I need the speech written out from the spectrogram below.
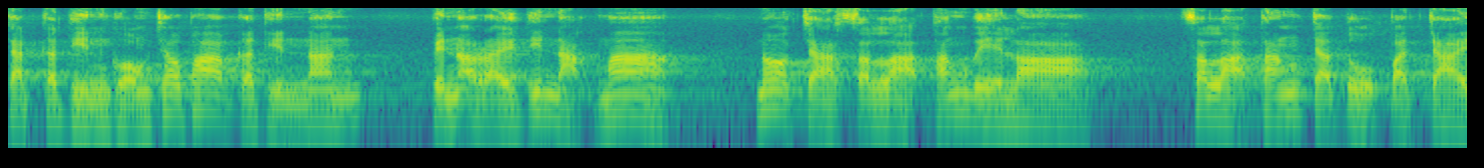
จัดกระถินของเจ้าภาพกระถินนั้น เป็นอะไรที่หนักมาก นอกจากสละทั้งเวลา สละทั้งจตุปัจจัย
